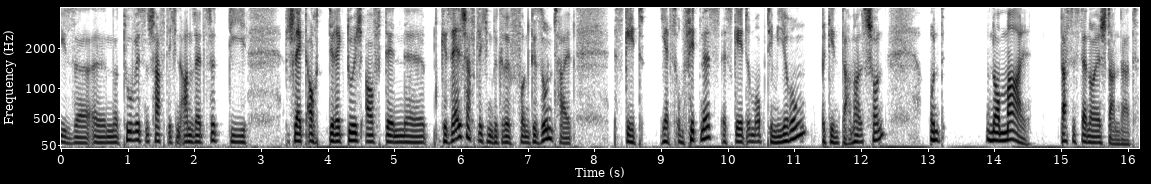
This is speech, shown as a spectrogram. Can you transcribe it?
dieser äh, naturwissenschaftlichen Ansätze, die schlägt auch direkt durch auf den äh, gesellschaftlichen Begriff von Gesundheit. Es geht jetzt um Fitness, es geht um Optimierung, beginnt damals schon. Und normal, das ist der neue Standard.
